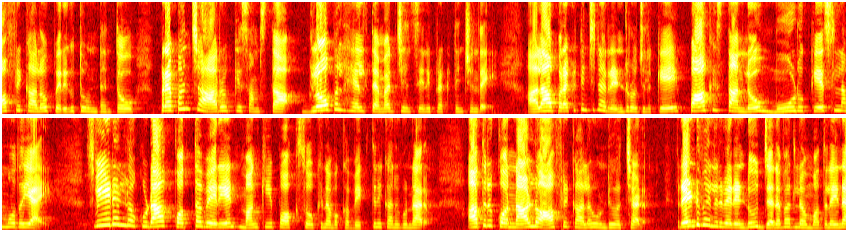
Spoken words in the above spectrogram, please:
ఆఫ్రికాలో పెరుగుతూ ఉండటంతో ప్రపంచ ఆరోగ్య సంస్థ గ్లోబల్ హెల్త్ ఎమర్జెన్సీని ప్రకటించింది. అలా ప్రకటించిన రెండు రోజులకే పాకిస్తాన్లో మూడు కేసులు నమోదయ్యాయి. స్వీడన్లో కూడా కొత్త వేరియంట్ మంకీ పాక్స్ సోకిన ఒక వ్యక్తిని కనుగొన్నారు. అతను కొన్నాళ్ళు ఆఫ్రికాలో ఉండి వచ్చాడు. రెండు వేల ఇరవై రెండు జనవరిలో మొదలైన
